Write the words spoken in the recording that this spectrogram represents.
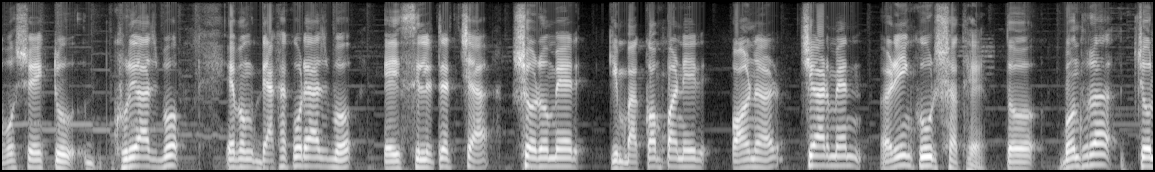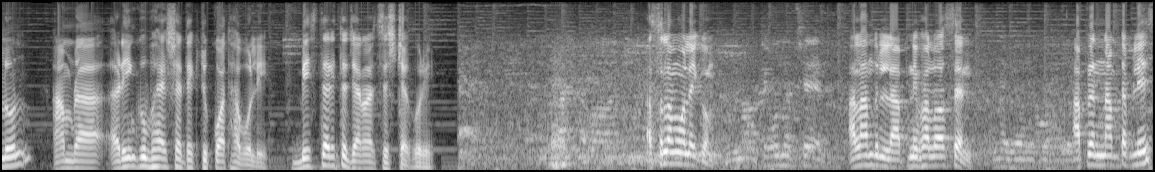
অবশ্যই একটু ঘুরে আসব এবং দেখা করে আসব এই সিলেটের চা শোরুমের কিংবা কোম্পানির অনার চেয়ারম্যান রিঙ্কুর সাথে। তো বন্ধুরা চলুন আমরা রিঙ্কু ভাইয়ের সাথে একটু কথা বলি বিস্তারিত জানার চেষ্টা করি। আসসালামু আলাইকুম। আলহামদুলিল্লাহ আপনি ভালো আছেন? আপনার নামটা প্লিজ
